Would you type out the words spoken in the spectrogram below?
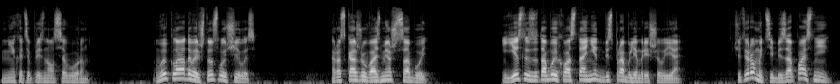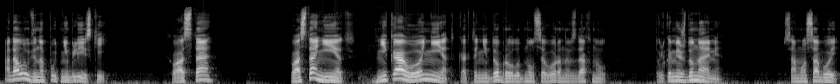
нехотя признался Ворон. Выкладывай, что случилось. Расскажу, возьмешь с собой. Если за тобой хвоста нет, без проблем, решил я. Вчетвером идти безопасней, а до Лудина путь не близкий. Хвоста? Хвоста нет. Никого нет. Как-то недобро улыбнулся ворон и вздохнул. Только между нами. Само собой.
